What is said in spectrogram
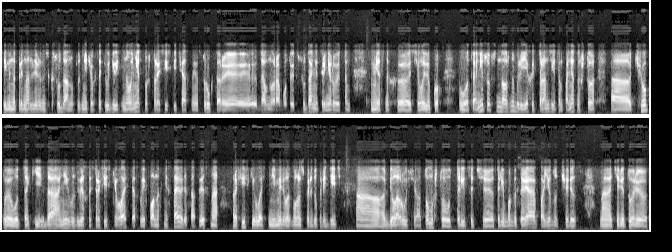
именно принадлежность к Судану. Тут ничего, кстати, удивительного нет, потому что российские частные инструкторы давно работают в Судане, тренируют там местных э, силовиков. Вот. Они, собственно, должны были ехать транзитом. Понятно, что э, ЧОПы вот такие, да, они в известность российские власти о своих планах не ставили, соответственно, российские власти не имели возможности предупредить э, Белоруссию о том, что 33 богатыря поедут через э, территорию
